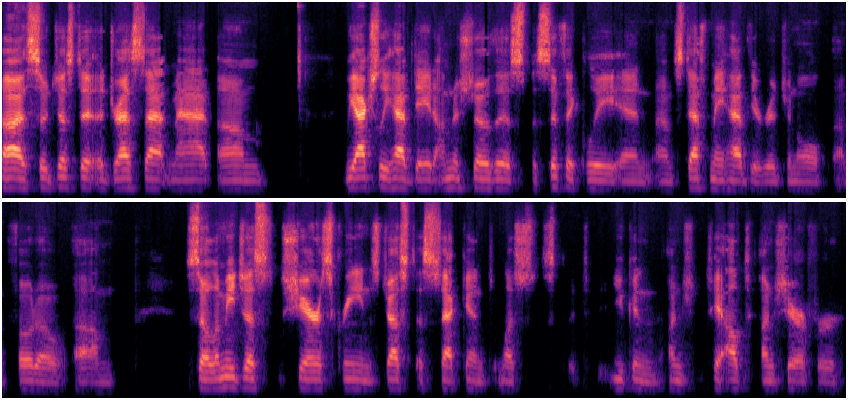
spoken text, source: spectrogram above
Uh, so just to address that, Matt, um, we actually have data. I'm going to show this specifically, and um, Steph may have the original um, photo. Um, so let me just share screens just a second, unless you can un I'll unshare for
